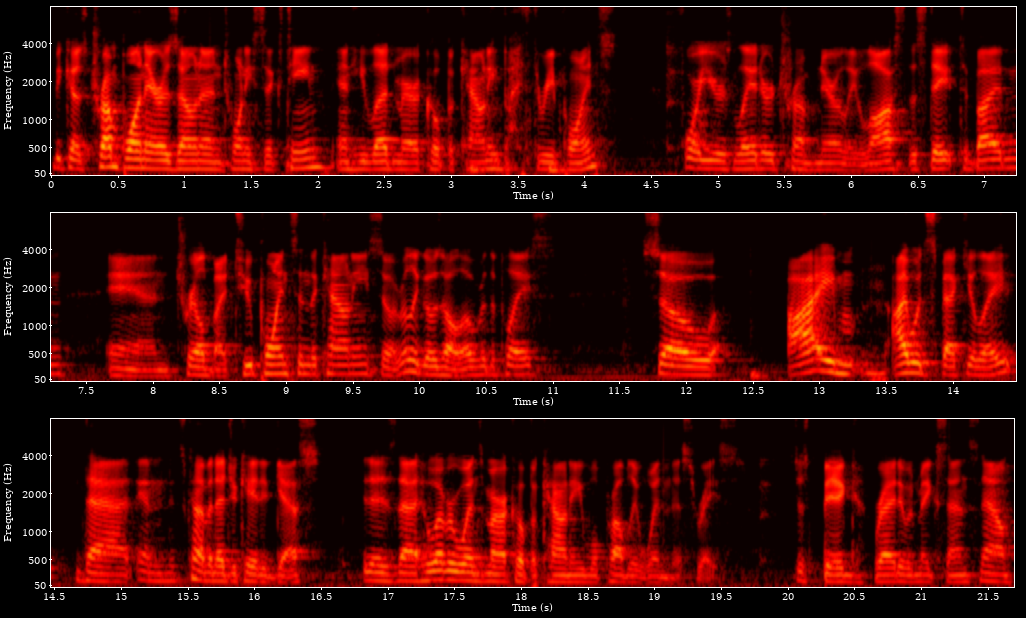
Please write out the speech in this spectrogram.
because Trump won Arizona in 2016 and he led Maricopa County by three points. Four years later, Trump narrowly lost the state to Biden and trailed by two points in the county. So it really goes all over the place. So I I would speculate that, and it's kind of an educated guess, is that whoever wins Maricopa County will probably win this race. Just big, right? It would make sense. Now,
